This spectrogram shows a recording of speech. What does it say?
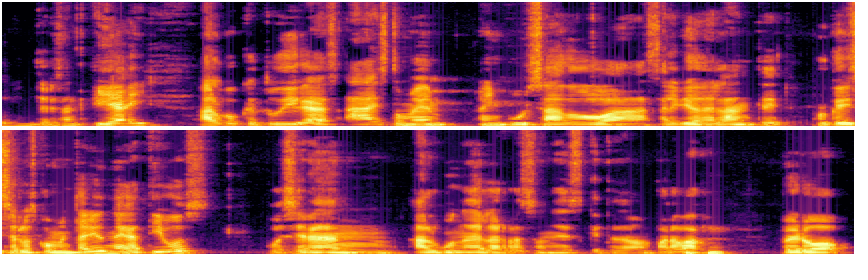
Interesante. ¿Y hay algo que tú digas, ah, esto me ha impulsado a salir adelante? Porque dice, los comentarios negativos, pues eran algunas de las razones que te daban para abajo. Pero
